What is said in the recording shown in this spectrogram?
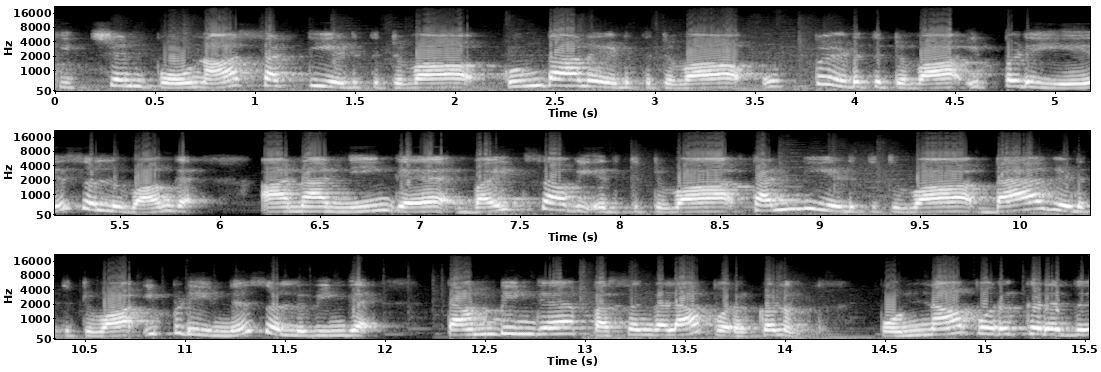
கிச்சன் போனா சட்டி எடுத்துட்டு வா குண்டான எடுத்துட்டு வா உப்பு எடுத்துட்டு வா இப்படியே சொல்லுவாங்க. ஆனா நீங்க பைக் சாவி எடுத்துட்டு வா தண்ணி எடுத்துட்டு வா பேக் எடுத்துட்டு வா இப்படின்னு சொல்லுவீங்க. தம்பிங்க பசங்களா பொறக்கணும். பொண்ணா பொறுக்கிறது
